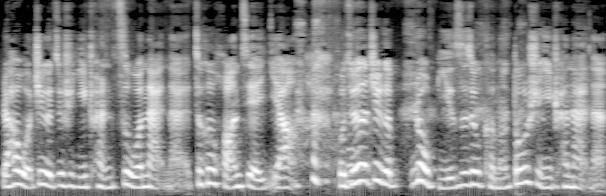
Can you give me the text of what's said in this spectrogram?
然后我这个就是遗传自我奶奶，就和黄姐一样，我觉得这个。肉鼻子就可能都是遗传奶奶，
